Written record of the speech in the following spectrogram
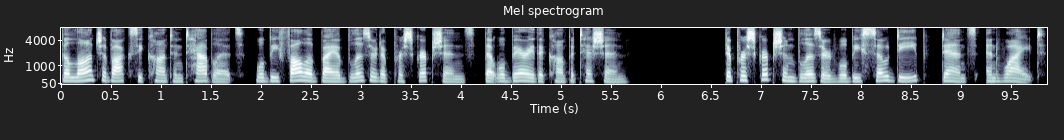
the launch of OxyContin tablets will be followed by a blizzard of prescriptions that will bury the competition. The prescription blizzard will be so deep, dense, and white.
